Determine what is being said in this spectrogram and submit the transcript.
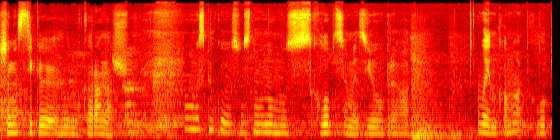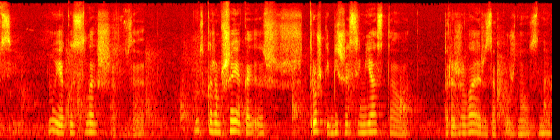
Ще настільки глибока рана, що Ну, ми спілкуємося в основному з хлопцями з його бригади. Воєнкомат, хлопці. Ну, якось легше це. Ну, скажімо, ще яка трошки більша сім'я стала. Переживаєш за кожного з них.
